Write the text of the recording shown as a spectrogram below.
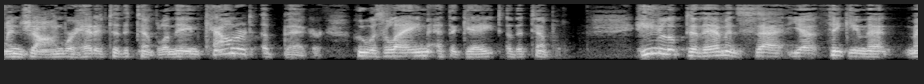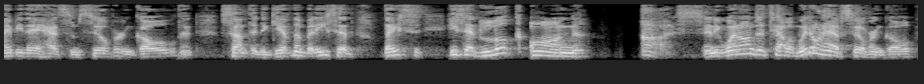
and John were headed to the temple and they encountered a beggar who was lame at the gate of the temple. He looked to them and said, yeah, thinking that maybe they had some silver and gold and something to give them. But he said, they, he said, look on us. And he went on to tell them, we don't have silver and gold,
